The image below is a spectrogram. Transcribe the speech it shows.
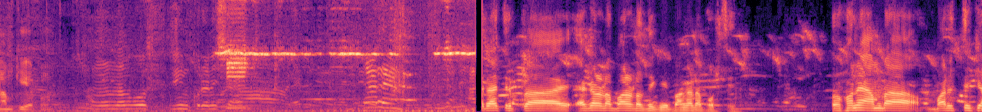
নাম কি এখন আমার নাম করে রাত্রে প্রায় এগারোটা বারোটা থেকে ভাঙাটা পড়ছে। তখন আমরা বাড়ির থেকে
